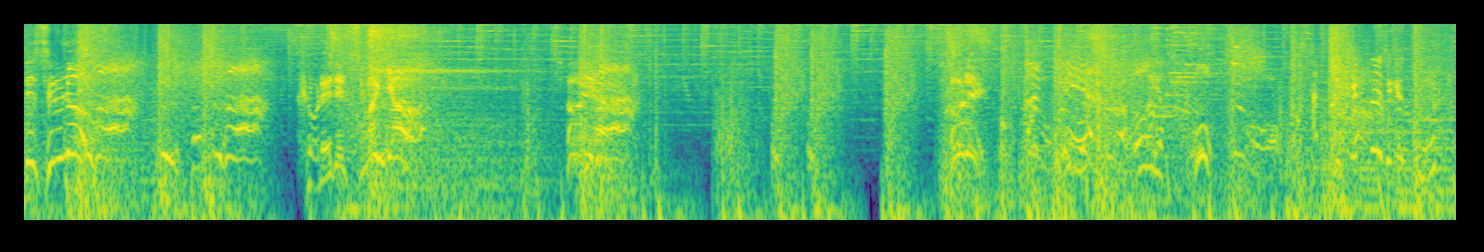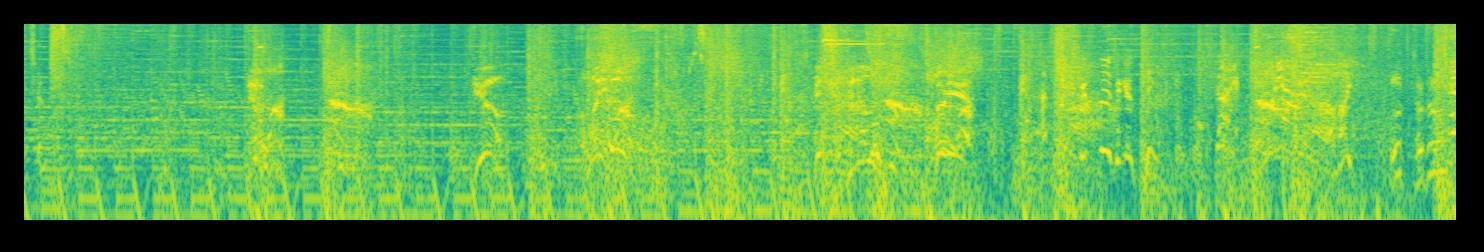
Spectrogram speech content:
でするなこれでしまいやそりゃそれおうやおう旋風脚いやお前は旋風脚甘いとっとと受け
